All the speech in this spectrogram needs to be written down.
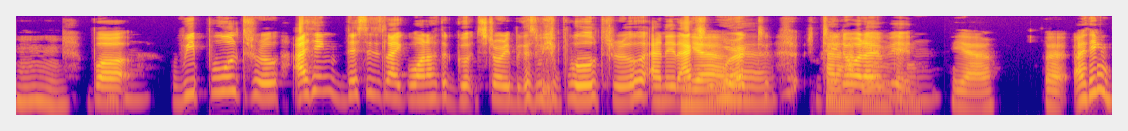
Mm. but Mhm. we pulled through. I think this is like one of the good story because we pulled through and it actually Yeah. worked. Yeah. Do Had you know what I ending. mean? Yeah. But I think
